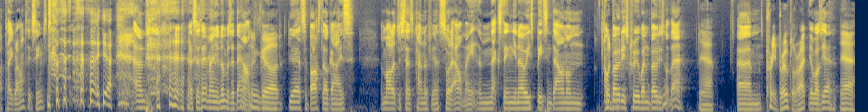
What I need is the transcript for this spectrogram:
a playground, it seems." yeah, and, and says, "Hey, man, your numbers are down." Oh, God. yeah, it's the Barksdale guys. And Marlowe just says, "Kind of, yeah, sort it out, mate." And next thing you know, he's beating down on on Bodie's crew when Bodie's not there. Yeah. Um, it's pretty brutal, right? It was, yeah. Yeah.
